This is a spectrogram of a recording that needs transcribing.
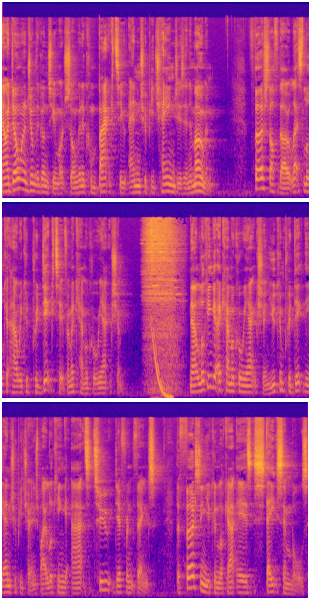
Now, I don't want to jump the gun too much, so I'm going to come back to entropy changes in a moment. First off, though, let's look at how we could predict it from a chemical reaction. Now, looking at a chemical reaction, you can predict the entropy change by looking at two different things. The first thing you can look at is state symbols.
